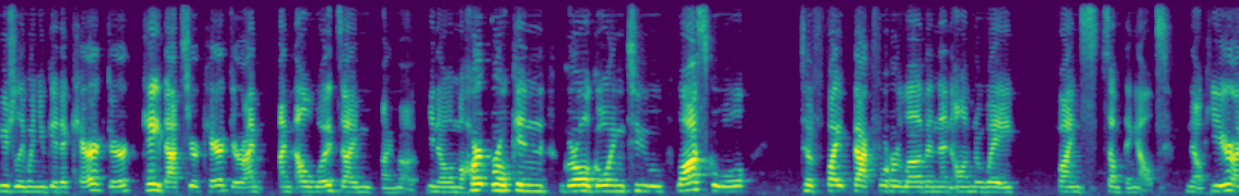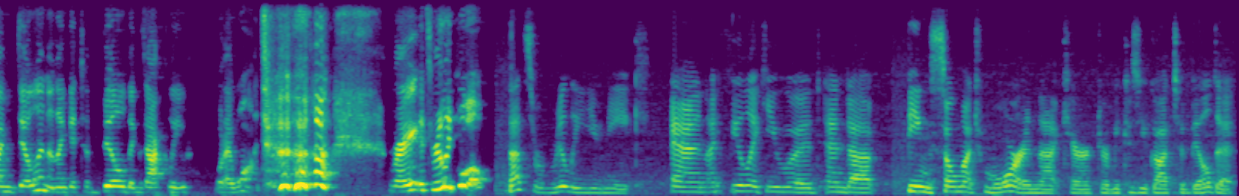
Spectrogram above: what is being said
usually when you get a character, hey, that's your character. I'm I'm Elle Woods. I'm I'm a you know I'm a heartbroken girl going to law school to fight back for her love and then on the way finds something else. No, here I'm Dylan and I get to build exactly what I want. right? It's really cool. That's really unique. And I feel like you would end up being so much more in that character because you got to build it.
